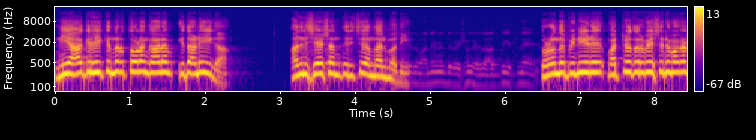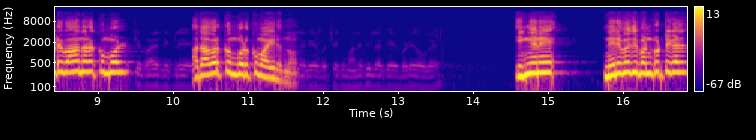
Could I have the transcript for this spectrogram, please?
നീ ആഗ്രഹിക്കുന്നിടത്തോളം കാലം ഇത് അണിയുക. അതിനുശേഷം തിരിച്ചു തന്നാൽ മതി. തുടർന്ന് പിന്നീട് മറ്റൊരു ദർവേശിന്റെ മകളുടെ വിവാഹം നടക്കുമ്പോൾ അത് അവർക്കും കൊടുക്കുമായിരുന്നു. ഇങ്ങനെ നിരവധി പെൺകുട്ടികൾ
